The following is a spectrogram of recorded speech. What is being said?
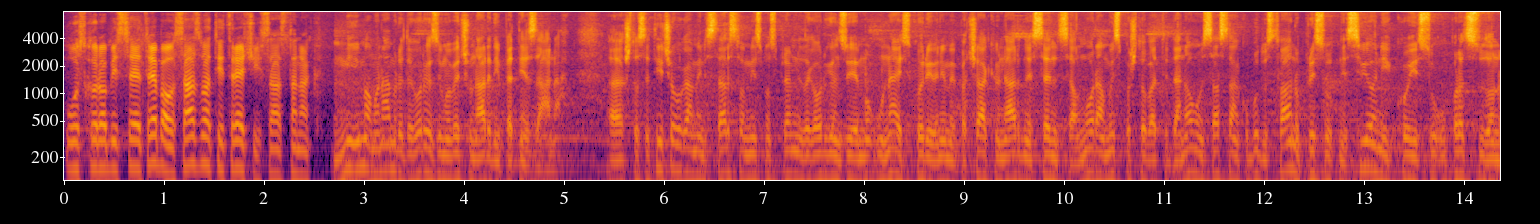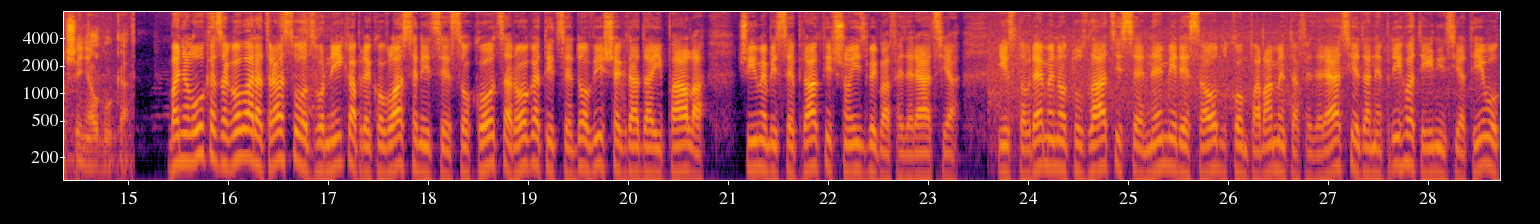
Uskoro bi se trebao sazvati treći sastanak. Mi imamo namjeru da ga organizujemo već u narednih 15 dana. E, što se tiče ovoga ministarstva, mi smo spremni da ga organizujemo u najskorije vrijeme, pa čak i u narednoj sedmici, ali moramo ispoštovati da na ovom sastanku budu stvarno prisutni svi oni koji su u procesu donošenja odluka. Banja Luka zagovara trasu od zvornika preko Vlasenice, Sokoca, Rogatice do Višegrada i Pala, čime bi se praktično izbjegla federacija. Istovremeno Tuzlaci se ne mire sa odlukom parlamenta federacije da ne prihvati inicijativu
